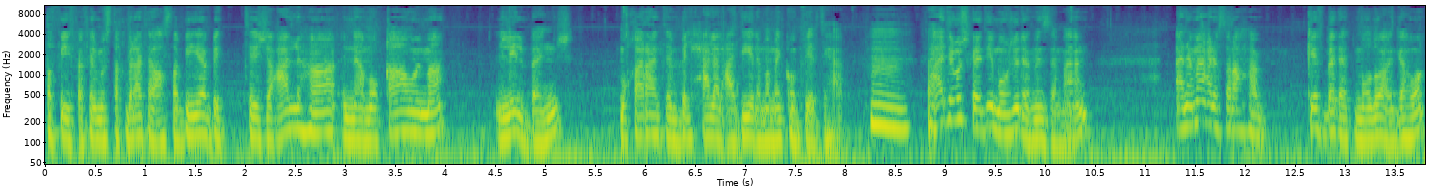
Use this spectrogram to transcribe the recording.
طفيفة في المستقبلات العصبية بتجعلها إنها مقاومة للبنج مقارنة بالحالة العادية لما ما يكون في التهاب مم. فهذه المشكلة دي موجودة من زمان أنا ما أعرف صراحة كيف بدأت موضوع القهوة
